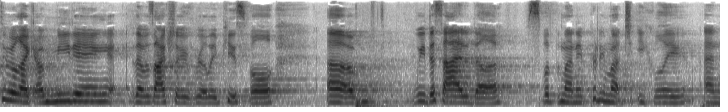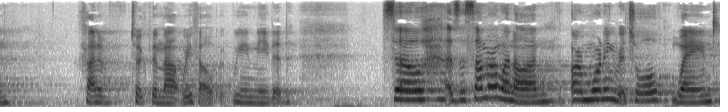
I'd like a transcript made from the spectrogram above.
through like a meeting that was actually really peaceful, um, we decided to split the money pretty much equally and kind of took the amount we felt we needed. So, as the summer went on, our morning ritual waned.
